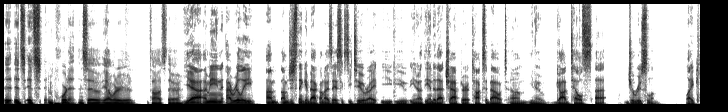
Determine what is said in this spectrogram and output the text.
it, it's it's important. And so yeah, what are your thoughts there? Yeah, I mean, I really, I'm, I'm just thinking back on Isaiah 62, right? You, you, you know, at the end of that chapter, it talks about, um, you know, God tells uh, Jerusalem, like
